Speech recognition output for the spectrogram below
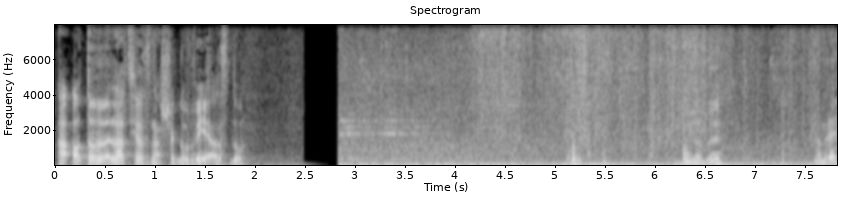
a oto relacja z naszego wyjazdu. Dzień dobry. Dobry.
